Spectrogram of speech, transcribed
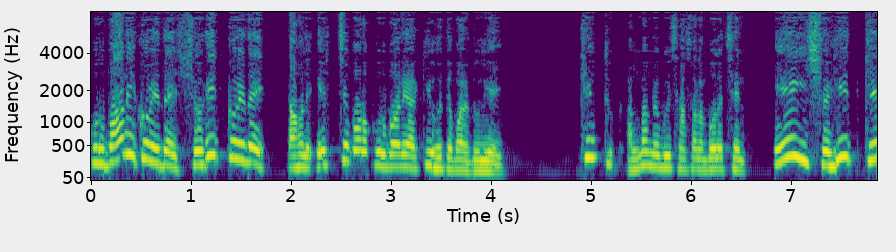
কুরবানি করে দেয়, শহীদ করে দেয়, তাহলে এর চেয়ে বড় কুরবানি আর কি হতে পারে দুনিয়ায়? কিন্তু আল্লাহ নবী সাল্লাম বলেছেন, এই শহীদকে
